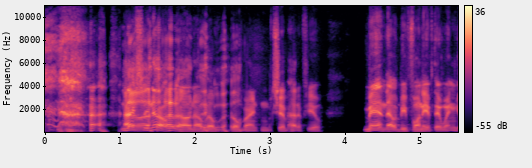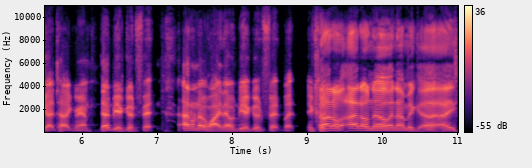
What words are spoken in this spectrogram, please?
Actually, no, oh no, Bill, will. Bill Shib had a few. Man, that would be funny if they went and got Todd Graham. That'd be a good fit. I don't know why that would be a good fit, but it could. I don't I don't know, and I'm uh, I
